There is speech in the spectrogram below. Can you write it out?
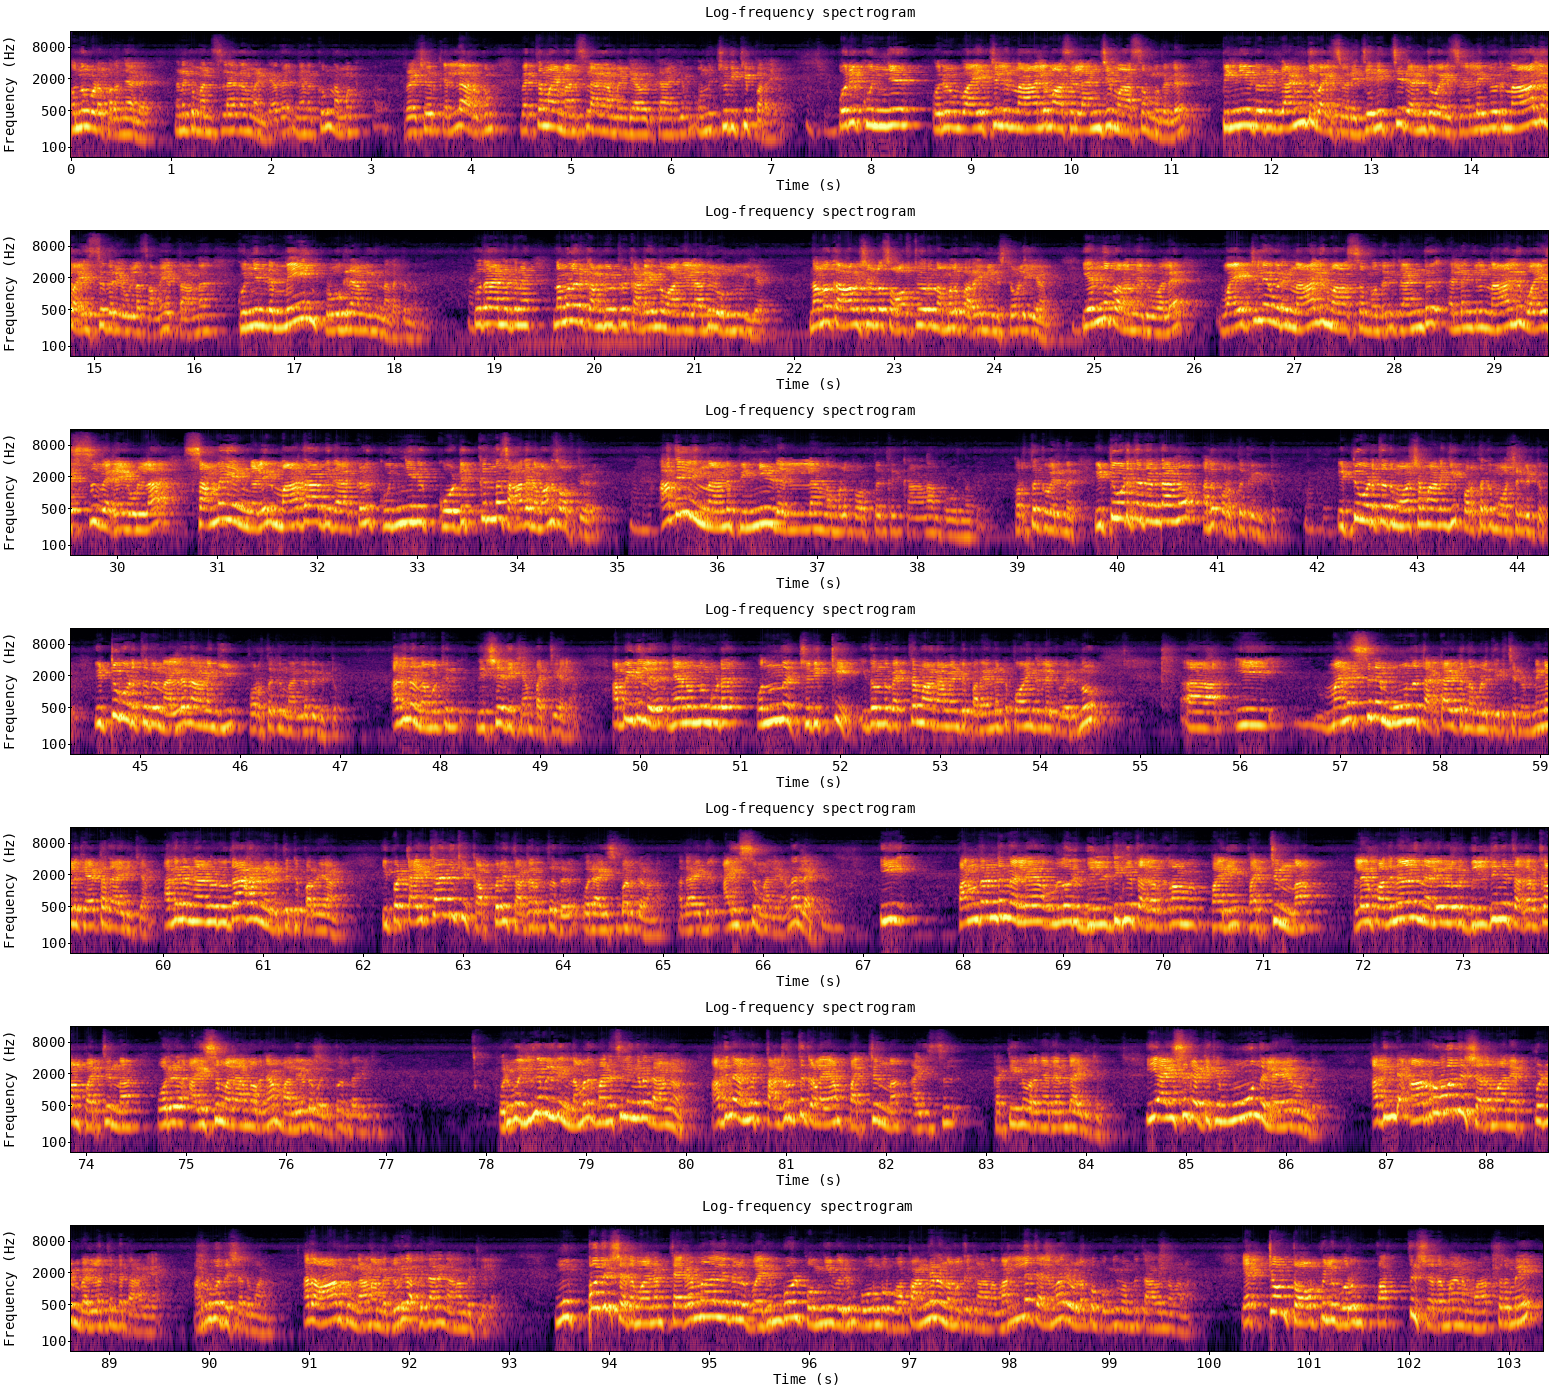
ഒന്നും കൂടെ പറഞ്ഞാൽ നിനക്ക് മനസ്സിലാകാൻ വേണ്ടി അത് നിനക്കും നമുക്ക് പ്രേക്ഷകർക്ക് എല്ലാവർക്കും വ്യക്തമായി മനസ്സിലാകാൻ വേണ്ടി ആ ഒരു കാര്യം ഒന്ന് ചുരുക്കി പറയാം. ഒരു കുഞ്ഞ് ഒരു വയറ്റിൽ നാല് മാസം അല്ല അഞ്ച് മാസം മുതൽ പിന്നീട് ഒരു രണ്ട് വയസ്സ് വരെ ജനിച്ച് രണ്ട് വയസ്സ് അല്ലെങ്കിൽ ഒരു നാല് വയസ്സ് വരെയുള്ള സമയത്താണ് കുഞ്ഞിന്റെ മെയിൻ പ്രോഗ്രാമിംഗ് നടക്കുന്നത്. ഉദാഹരണത്തിന് നമ്മളൊരു കമ്പ്യൂട്ടർ കടയിൽ നിന്ന് വാങ്ങിയാൽ അതിലൊന്നുമില്ല. നമുക്ക് ആവശ്യമുള്ള സോഫ്റ്റ്വെയർ നമ്മൾ പറയും ഇൻസ്റ്റാൾ ചെയ്യാം എന്ന് പറഞ്ഞതുപോലെ വയറ്റിലെ ഒരു നാല് മാസം മുതൽ രണ്ട് അല്ലെങ്കിൽ നാല് വയസ്സ് വരെയുള്ള സമയങ്ങളിൽ മാതാപിതാക്കൾ കുഞ്ഞിന് കൊടുക്കുന്ന സാധനമാണ് സോഫ്റ്റ്വെയർ അതിൽ നിന്നാണ് പിന്നീടെല്ലാം നമ്മൾ പുറത്തേക്ക് കാണാൻ പോകുന്നത്. പുറത്തേക്ക് വരുന്നത്. ഇട്ടുകൊടുത്തത് എന്താണോ അത് പുറത്തേക്ക് കിട്ടും. ഇട്ടുകൊടുത്തത് മോശമാണെങ്കിൽ പുറത്തേക്ക് മോശം കിട്ടും. ഇട്ടുകൊടുത്തത് നല്ലതാണെങ്കിൽ പുറത്തേക്ക് നല്ലത് കിട്ടും. അതിനെ നമുക്ക് നിഷേധിക്കാൻ പറ്റിയല്ല. അപ്പൊ ഇതിൽ ഞാൻ ഒന്നും കൂടെ ഒന്ന് ചുരുക്കി ഇതൊന്ന് വ്യക്തമാകാൻ വേണ്ടി പറയുന്നിട്ട് പോയിന്റിലേക്ക് വരുന്നു. ഈ മനസ്സിനെ മൂന്ന് തട്ടായിട്ട് നമ്മൾ തിരിച്ചിട്ടുണ്ട്. നിങ്ങൾ കേട്ടതായിരിക്കാം. അതിന് ഞാൻ ഒരു ഉദാഹരണം എടുത്തിട്ട് പറയാം. ഇപ്പൊ ടൈറ്റാനിക് കപ്പൽ തകർത്തത് ഒരു ഐസ്ബർഗാണ്. അതായത് ഐസ് മലയാണ് അല്ലേ? ഈ പന്ത്രണ്ട് നില ഉള്ള ഒരു ബിൽഡിംഗ് തകർക്കാൻ പരി പറ്റുന്ന അല്ലെങ്കിൽ പതിനാല് നിലയുള്ള ഒരു ബിൽഡിംഗ് തകർക്കാൻ പറ്റുന്ന ഒരു ഐസ് മല എന്ന് പറഞ്ഞാൽ മലയുടെ വലിപ്പം എന്തായിരിക്കും? ഒരു വലിയ ബിൽഡിംഗ് നമ്മൾ മനസ്സിൽ ഇങ്ങനെ കാണുക. അതിനെ അങ്ങ് തകർത്ത് കളയാൻ പറ്റുന്ന ഐസ് കട്ടി എന്ന് പറഞ്ഞാൽ അത് എന്തായിരിക്കും ഈ ഐസ് കട്ടിക്ക് മൂന്ന് ലെയർ ഉണ്ട്. അതിന്റെ അറുപത് ശതമാനം എപ്പോഴും വെള്ളത്തിന്റെ താഴെയാണ് അറുപത് ശതമാനം. അത് ആർക്കും കാണാൻ പറ്റില്ല. ഒരു കപ്പിത്താനും കാണാൻ പറ്റില്ല. മുപ്പത് ശതമാനം തിരമാലകൾ വരുമ്പോൾ പൊങ്ങി വരും പോകുമ്പോൾ പോകും. അപ്പൊ അങ്ങനെ നമുക്ക് കാണാം. നല്ല തിരമാല ഉള്ളപ്പോൾ പൊങ്ങി വന്ന് കാണുന്നതാണ് ഏറ്റവും ടോപ്പിൽ വെറും പത്ത് ശതമാനം മാത്രമേ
